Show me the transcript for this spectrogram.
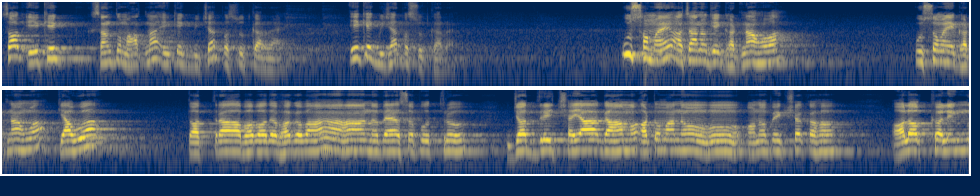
सब एक एक संत महात्मा एक एक विचार प्रस्तुत कर रहा है। एक एक विचार प्रस्तुत कर रहा है। उस समय अचानक एक घटना हुआ। उस समय एक घटना हुआ। क्या हुआ? तत्राभवद भगवान जदृक्षया गाम अटमानो अनपेक्षक। अलक्षलिंग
